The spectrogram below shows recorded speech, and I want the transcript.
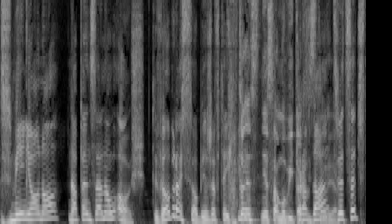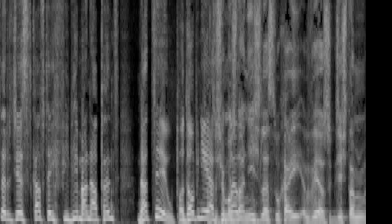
zmieniono napędzaną oś. Ty wyobraź sobie, że w tej chwili... To jest niesamowita Prawda? historia. Że C40 w tej chwili ma napęd na tył. Podobnie A jak to się zupeł- można nieźle, słuchaj, wiesz, gdzieś tam,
